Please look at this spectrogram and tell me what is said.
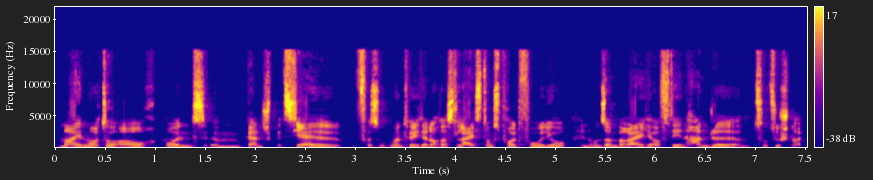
mein Motto auch. Und ähm, ganz speziell versuchen wir natürlich dann auch das Leistungsportfolio in unserem Bereich auf den Handel ähm, zuzuschneiden.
